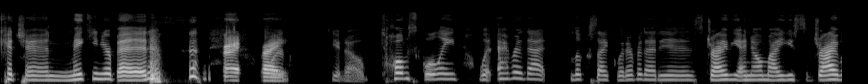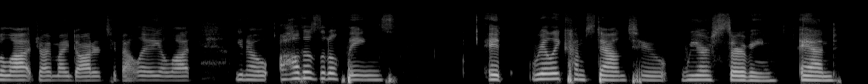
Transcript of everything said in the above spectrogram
kitchen making your bed right right. or, you know homeschooling whatever that looks like whatever that is driving i know my, i used to drive a lot drive my daughter to ballet a lot you know all those little things it really comes down to we are serving and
